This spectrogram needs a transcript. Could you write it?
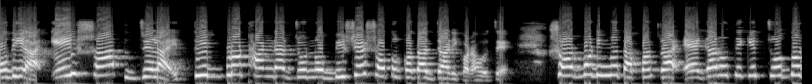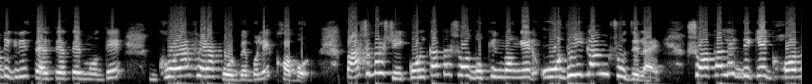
নদিয়া এই সাত জেলায় তীব্র ঠান্ডার জন্য বিশেষ সতর্কতা জারি করা হয়েছে। সর্বনিম্ন তাপমাত্রা এগারো থেকে চোদ্দ ডিগ্রি সেলসিয়াসের মধ্যে ঘোরাফেরা করবে বলে খবর। পাশাপাশি কলকাতা সহ দক্ষিণবঙ্গের অধিকাংশ জেলায় সকালের দিকে ঘন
